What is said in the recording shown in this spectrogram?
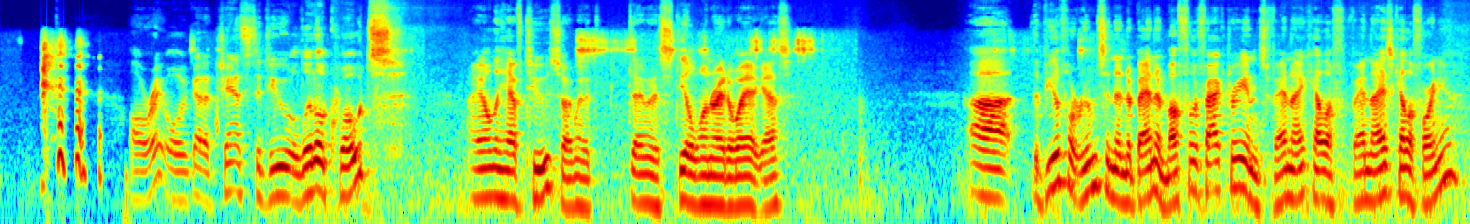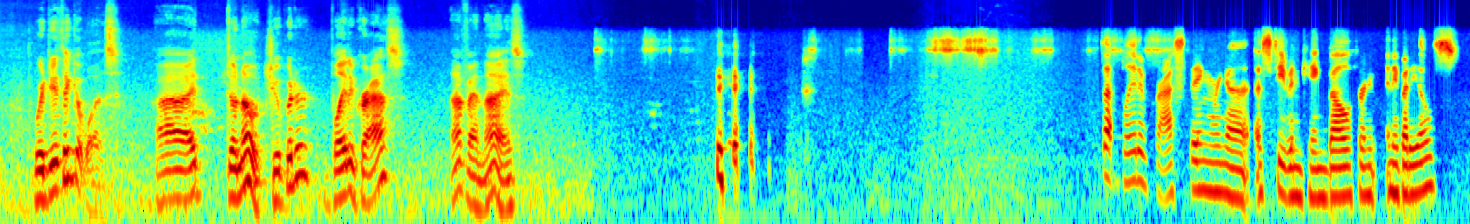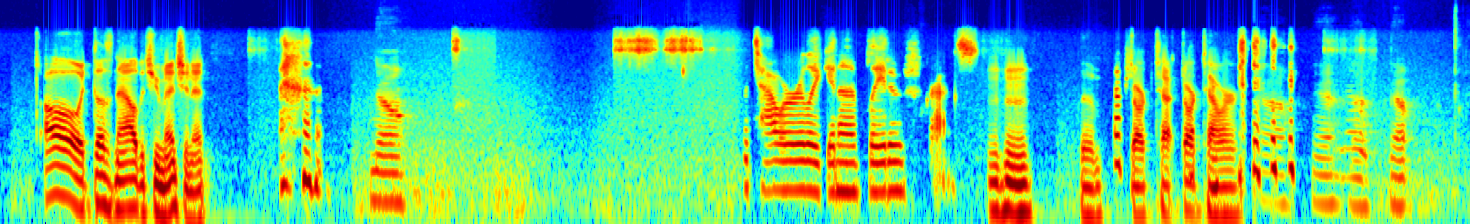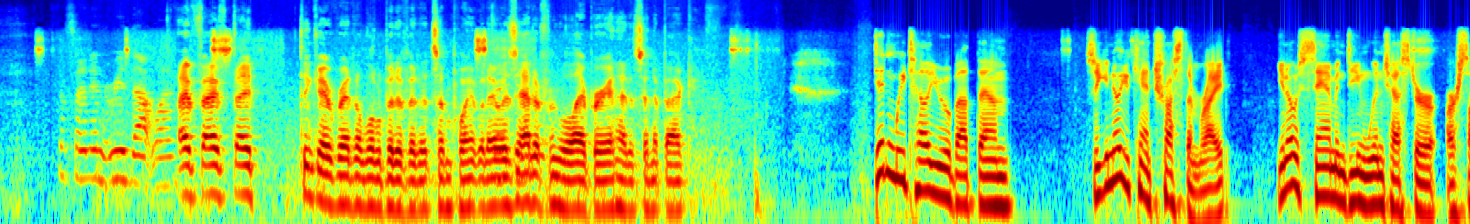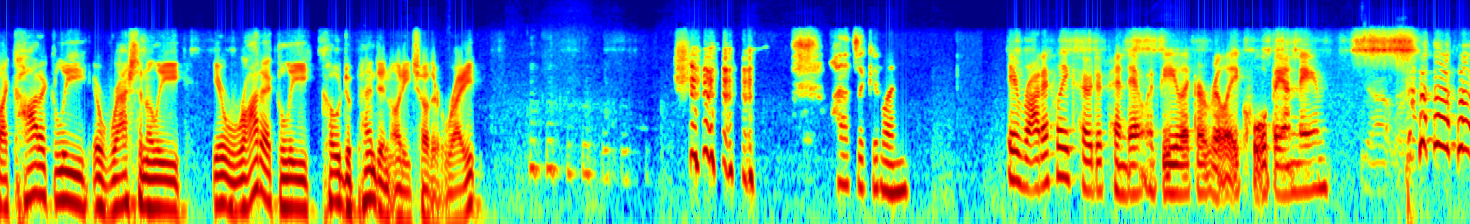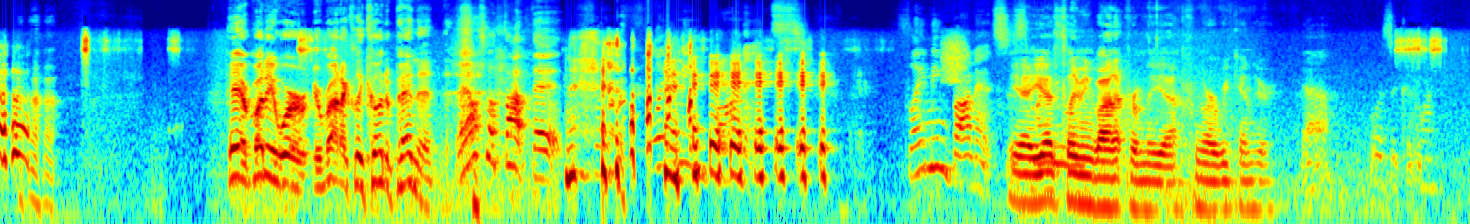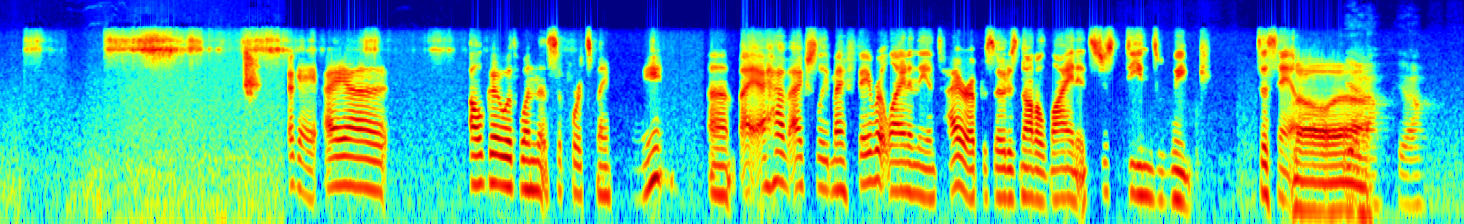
All right. Well, we've got a chance to do little quotes. I only have two, so I'm gonna I'm gonna steal one right away, I guess. Uh, the beautiful rooms in an abandoned muffler factory in Van Nuys, Calif- Van Nuys, California. Where do you think it was? Uh, I don't know. Jupiter? Blade of Grass? Not Van Nuys. Does that blade of grass thing ring a, a Stephen King bell for anybody else? oh, it does now that you mention it. No. The tower, like in a blade of grass. Mm-hmm. The Okay. dark ta- dark tower. Uh, yeah. No. No. No. Guess I didn't read that one. I've, I've I think I read a little bit of it at some point, but I was at it from the library and had to send it back. Didn't we tell you about them? So you know you can't trust them, right? You know Sam and Dean Winchester are psychotically, irrationally, erotically codependent on each other, right? Wow, that's a good one. Erotically codependent would be like a really cool band name. Yeah. Hey, everybody, we're erotically codependent. I also thought that flaming bonnets. Flaming bonnets. is Yeah, you had Flaming one. Bonnet from the uh, from our weekend here. Yeah, it was a good one. Okay, I uh, I'll go with one that supports my point. Um, I, I have actually my favorite line in the entire episode is not a line; it's just Dean's wink to Sam. Oh, uh, yeah, yeah.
